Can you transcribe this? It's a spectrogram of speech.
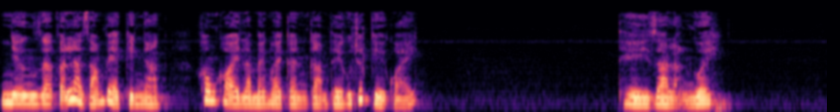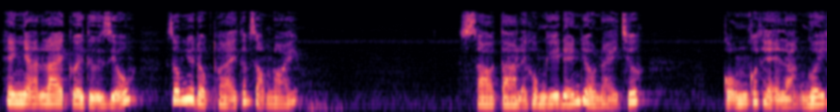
Nhưng ra vẫn là dáng vẻ kinh ngạc, Không khỏi làm Mạnh hoài cận cảm thấy có chút kỳ quái. Thì ra là ngươi. Hình nhạn lai cười tự diễu Giống như độc thoại thấp giọng nói. Sao ta lại không nghĩ đến điều này chứ? Cũng có thể là ngươi.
